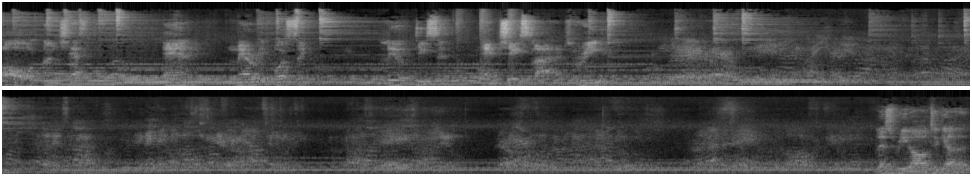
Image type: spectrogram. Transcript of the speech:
all unchastity, and married or single, live decent and chaste lives. Read. Let's read all together.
